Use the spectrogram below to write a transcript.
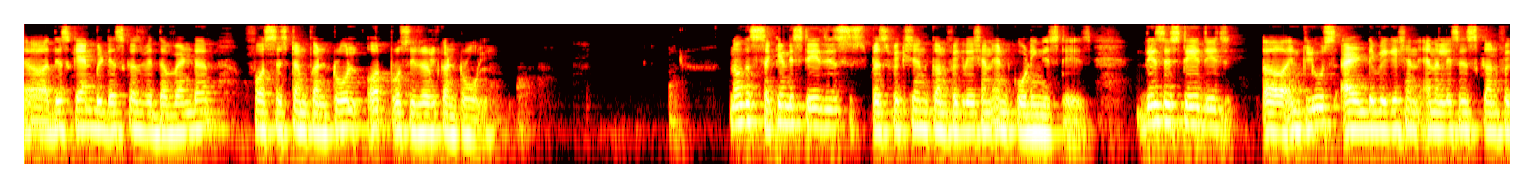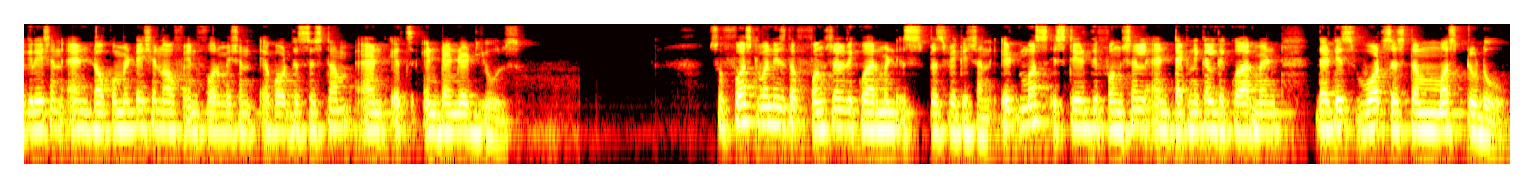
uh, this can be discussed with the vendor for system control or procedural control. Now the second stage is specification, configuration and coding stage. This stage is uh, includes identification, analysis, configuration, and documentation of information about the system and its intended use. So first one is the functional requirement specification. It must state the functional and technical requirement that is what system must to do.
